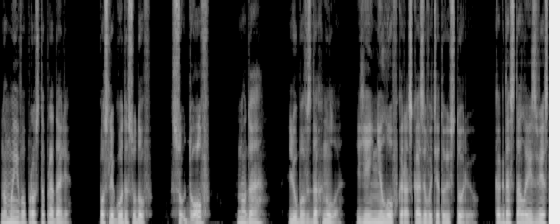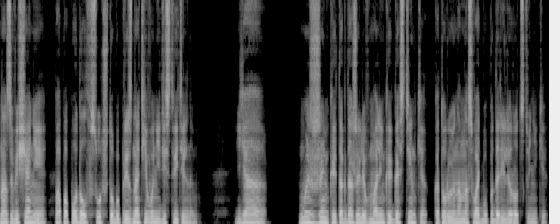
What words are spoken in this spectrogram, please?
Но мы его просто продали. После года судов. Судов? Ну да. Люба вздохнула. Ей неловко рассказывать эту историю. Когда стало известно о завещании, папа подал в суд, чтобы признать его недействительным. Я... Мы с Женькой тогда жили в маленькой гостинке, которую нам на свадьбу подарили родственники.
